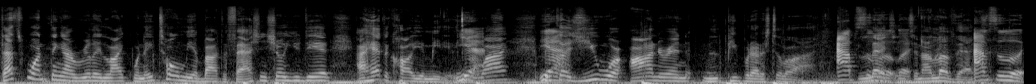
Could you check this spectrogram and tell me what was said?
That's one thing I really like. When they told me about the fashion show you did, I had to call you immediately. You know why? Yeah. Because you were honoring people that are still alive. Absolutely. Legends, and I love that. Absolutely.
